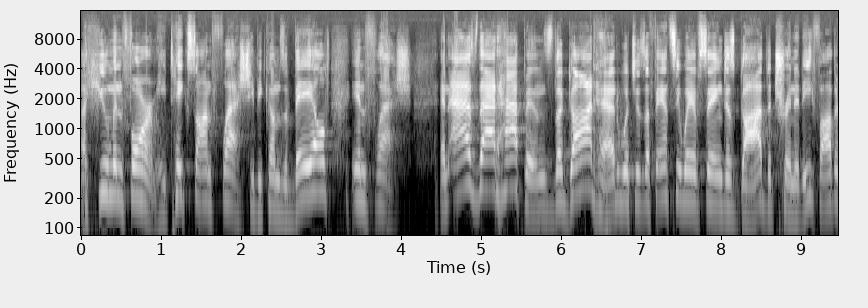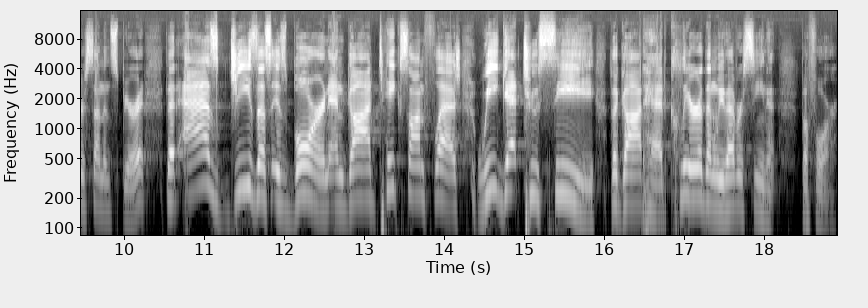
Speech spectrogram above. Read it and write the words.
a human form, he takes on flesh, he becomes veiled in flesh. And as that happens, the Godhead, which is a fancy way of saying just God, the Trinity, Father, Son, and Spirit, that as Jesus is born and God takes on flesh, we get to see the Godhead clearer than we've ever seen it before.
